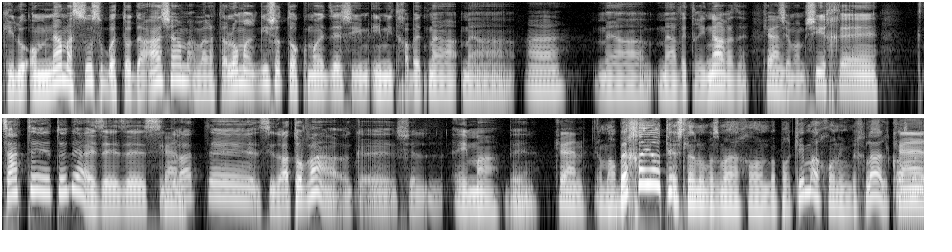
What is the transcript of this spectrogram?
כאילו, אמנם הסוס הוא בתודעה שם, אבל אתה לא מרגיש אותו כמו את זה שהיא היא מתחבאת מה, מה, אה, מה, מהווטרינר הזה. כן. שממשיך אה, קצת, אה, אתה יודע, איזה, איזה סדרת, אה, סדרה טובה אה, של אימה. ב... כן. גם הרבה חיות יש לנו בזמן האחרון, בפרקים האחרונים בכלל. כן,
